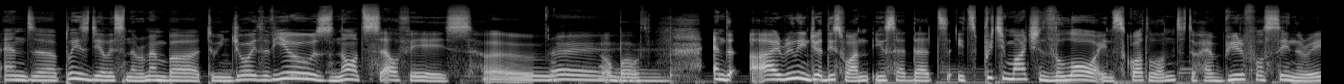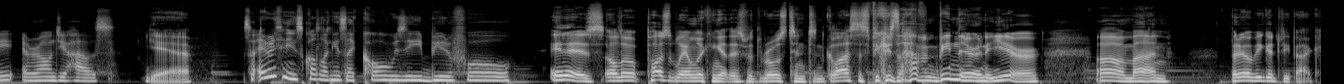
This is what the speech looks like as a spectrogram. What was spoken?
And uh, please, dear listener, remember to enjoy the views, not selfies. Oh, or both. And I really enjoyed this one. You said that it's pretty much the law in Scotland to have beautiful scenery around your house. Yeah, So everything in Scotland is like cozy, beautiful. it is. Although possibly I'm looking at this with rose-tinted glasses because I haven't been there in a year. Oh man, but it'll be good to be back.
